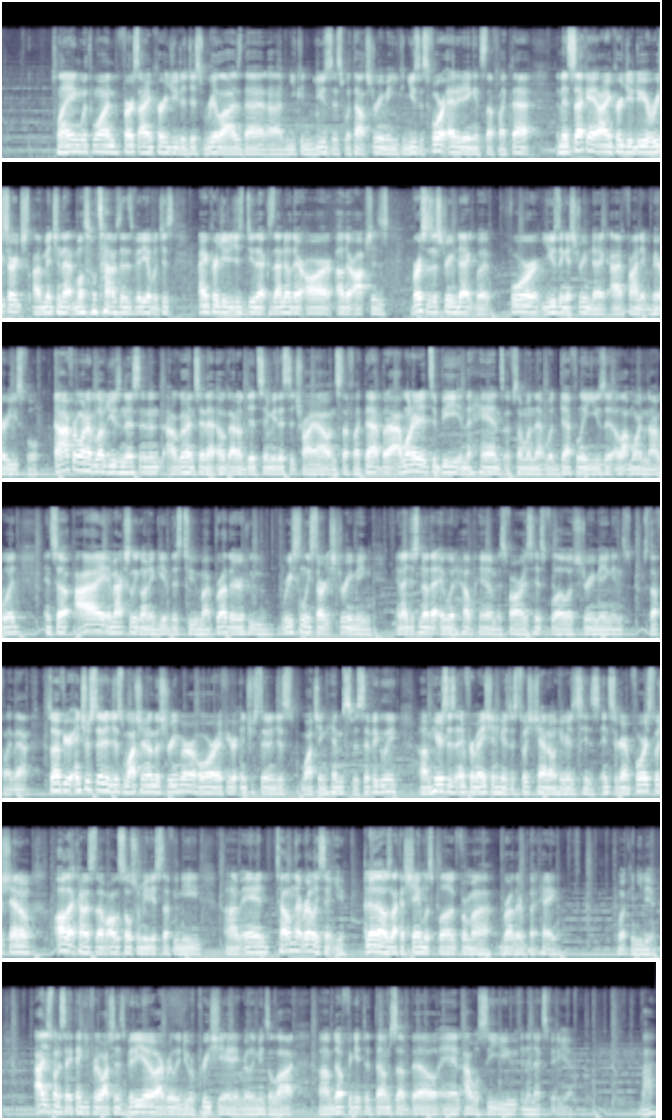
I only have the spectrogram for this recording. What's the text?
playing with one, first I encourage you to just realize that um, you can use this without streaming. You can use this for editing and stuff like that. And then second, I encourage you to do your research. I've mentioned that multiple times in this video, but just I encourage you to just do that because I know there are other options versus a Stream Deck, but for using a Stream Deck, I find it very useful. Now, I for one have loved using this, and I'll go ahead and say that Elgato did send me this to try out and stuff like that, but I wanted it to be in the hands of someone that would definitely use it a lot more than I would. And so I am actually gonna give this to my brother who recently started streaming and I just know that it would help him as far as his flow of streaming and stuff like that. So if you're interested in just watching another streamer or if you're interested in just watching him specifically, um, here's his information, here's his Twitch channel, here's his Instagram for his Twitch channel, all that kind of stuff, all the social media stuff you need, um, and tell them that Relly sent you. I know that was like a shameless plug for my brother, but hey, what can you do? I just want to say thank you for watching this video. I really do appreciate it. It really means a lot. Um, don't forget to thumbs up bell and I will see you in the next video. Bye.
